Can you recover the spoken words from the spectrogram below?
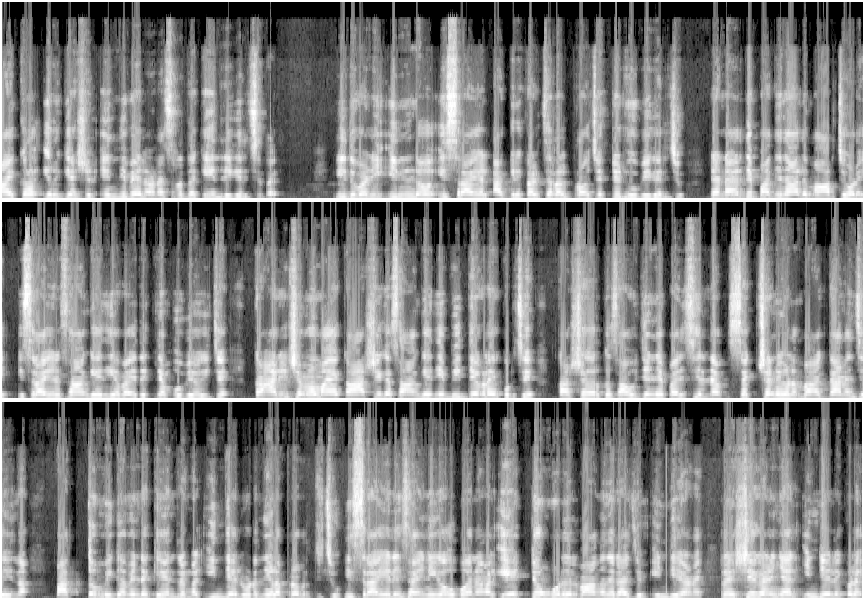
micro irrigation എന്നിവയിലാണ് ശ്രദ്ധ കേന്ദ്രീകരിച്ചത്. ഇതുവഴി ഇന്തോ ഇസ്രായേൽ അഗ്രികൾച്ചറൽ പ്രോജക്റ്റ് രൂപീകരിച്ചു. രണ്ടായിരത്തി പതിനാല് മാർച്ചോടെ ഇസ്രായേൽ സാങ്കേതിക വൈദഗ്ധ്യം ഉപയോഗിച്ച് കാര്യക്ഷമമായ കാർഷിക സാങ്കേതിക വിദ്യകളെ കുറിച്ച് കർഷകർക്ക് സൗജന്യ പരിശീലന സെക്ഷനുകളും വാഗ്ദാനം ചെയ്യുന്ന പത്ത് മികവിന്റെ കേന്ദ്രങ്ങൾ ഇന്ത്യയിലുടനീളം പ്രവർത്തിച്ചു. ഇസ്രായേലി സൈനിക ഉപകരണങ്ങൾ ഏറ്റവും കൂടുതൽ വാങ്ങുന്ന രാജ്യം ഇന്ത്യയാണ്. റഷ്യ കഴിഞ്ഞാൽ ഇന്ത്യയിലേക്കുള്ള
